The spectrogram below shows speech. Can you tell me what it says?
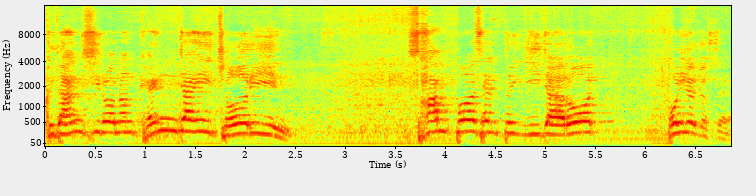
그 당시로는 굉장히 저리인 3% 이자로 돌려줬어요.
